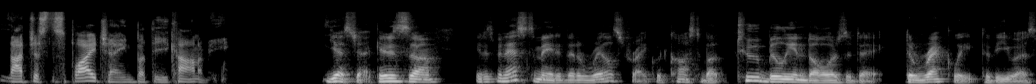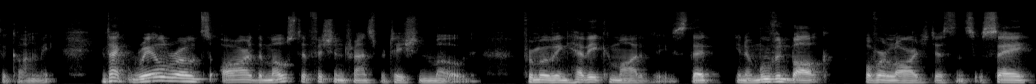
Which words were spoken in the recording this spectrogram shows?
not just the supply chain, but the economy. Yes, Jack. It is. Uh, it has been estimated that a rail strike would cost about two billion dollars a day directly to the U.S. economy. In fact, railroads are the most efficient transportation mode for moving heavy commodities that you know move in bulk over large distances. Say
